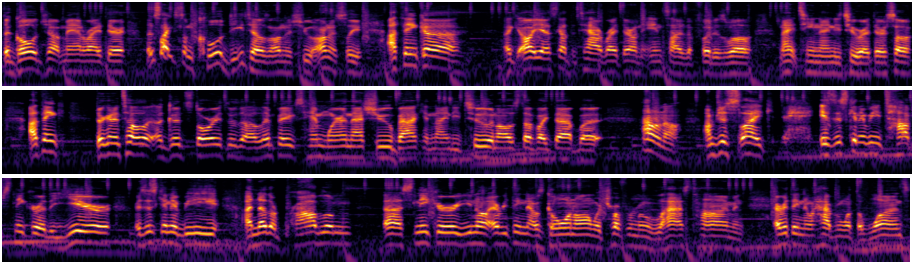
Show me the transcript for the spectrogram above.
the gold jump man right there. Looks like some cool details on the shoe, honestly. I think uh, like oh yeah it's got the tab right there on the inside of the foot as well 1992 right there so i think they're gonna tell a good story through the olympics him wearing that shoe back in 92 and all the stuff like that but I don't know. I'm just like, is this gonna be top sneaker of the year? Is this gonna be another problem uh, sneaker, you know, everything that was going on with Trophy Room last time and everything that happened with the ones.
